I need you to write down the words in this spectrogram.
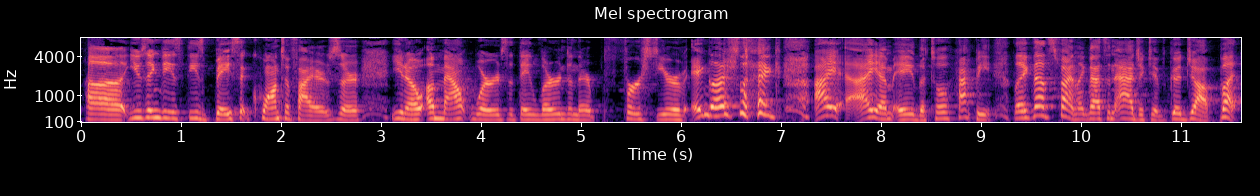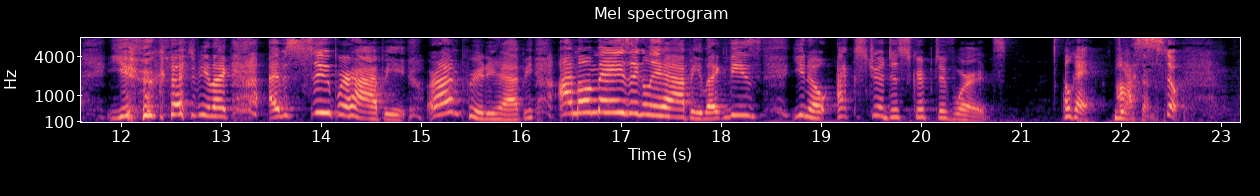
uh, using these these basic quantifiers or you know amount words that they learned in their first year of English. Like I I am a little happy. Like that's fine. Like that's an adjective. Good job. But you could be like I'm super happy or I'm pretty happy. I'm amazingly happy. Like these you know extra descriptive words. Okay. Yes. Awesome. So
